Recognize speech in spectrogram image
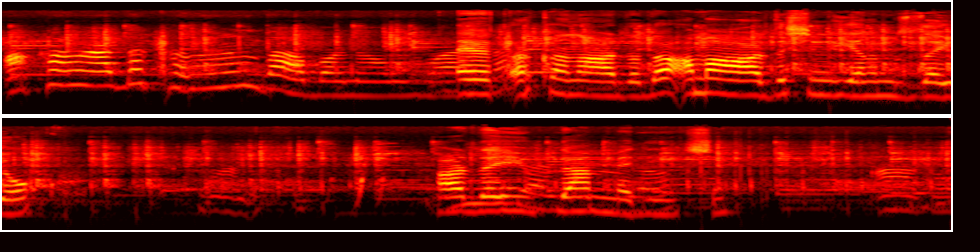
Akanlarda kanalına da abone olun var. Evet Akan Arda da ama Arda şimdi yanımızda yok. Arda'ya yüklenmediği için. Aa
